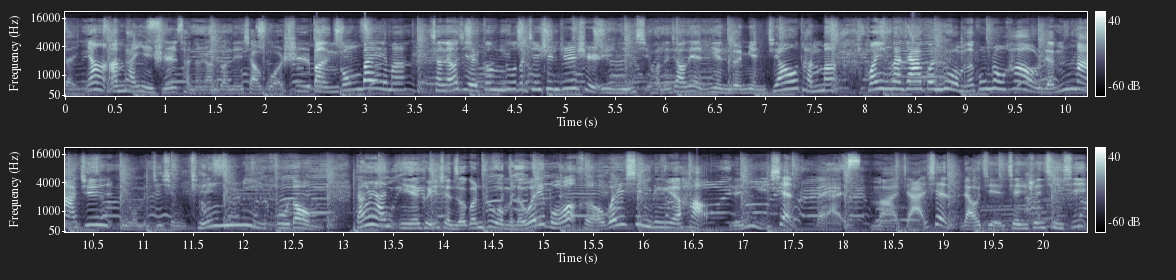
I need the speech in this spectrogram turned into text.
怎样安排饮食才能让锻炼效果事半功倍吗？想了解更多的健身知识，与您喜欢的教练面对面交谈吗？欢迎大家关注我们的公众号“人马君”，与我们进行亲密互动。当然，你也可以选择关注我们的微博和微信订阅号“人鱼线 vs 马甲线”，了解健身信息。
